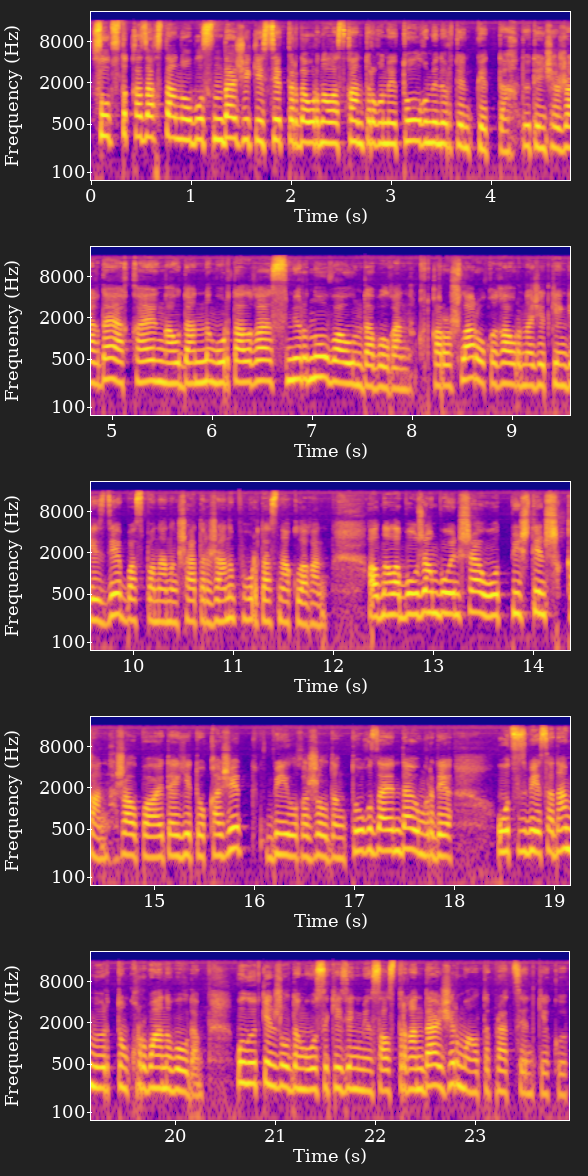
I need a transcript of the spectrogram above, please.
Солтүстік Қазақстан облысында жеке секторда орналасқан тұрғын үй толығымен өртеніп кетті. Төтенше жағдай Аққайың ауданының орталығы Смирнов ауылында болған. Құтқарушылар оқиға орнына жеткен кезде баспананың шатыры жанып ортасына құлаған. Алдын ала болжам бойынша от пештен шыққан. Жалпы айта кету қажет, биылғы жылдың 9 айында өңірде 35 адам өрттің құрбаны болды. Бұл өткен жылдың осы кезеңімен салыстырғанда 26 процентке көп.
